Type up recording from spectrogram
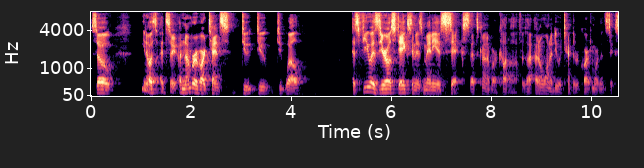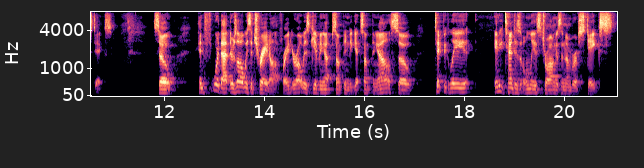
So, you know, I'd say a number of our tents do do do well. As few as zero stakes and as many as six. That's kind of our cutoff. Is I, I don't want to do a tent that requires more than six stakes. So, and for that, there's always a trade off, right? You're always giving up something to get something else. So, typically any tent is only as strong as the number of stakes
